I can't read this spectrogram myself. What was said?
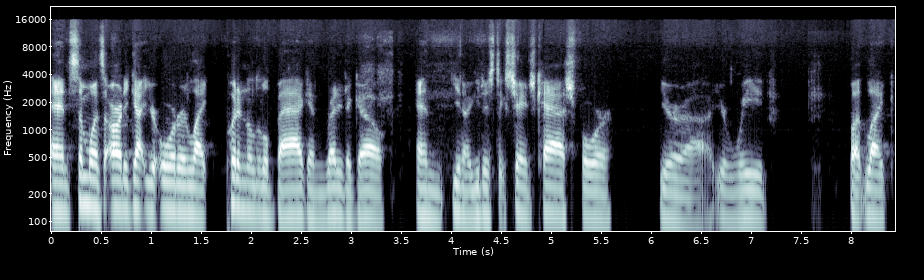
And someone's already got your order like put in a little bag and ready to go. And you know you just exchange cash for your uh, your weed. But like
